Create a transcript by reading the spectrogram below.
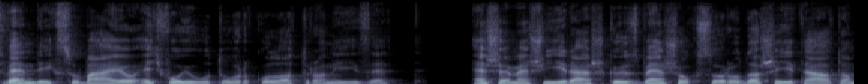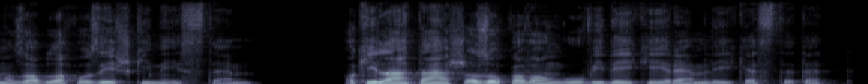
vendégszobája egy folyótorkolatra nézett. SMS írás közben sokszor odasétáltam az ablakhoz, és kinéztem. A kilátás az okavangó vidékére emlékeztetett.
